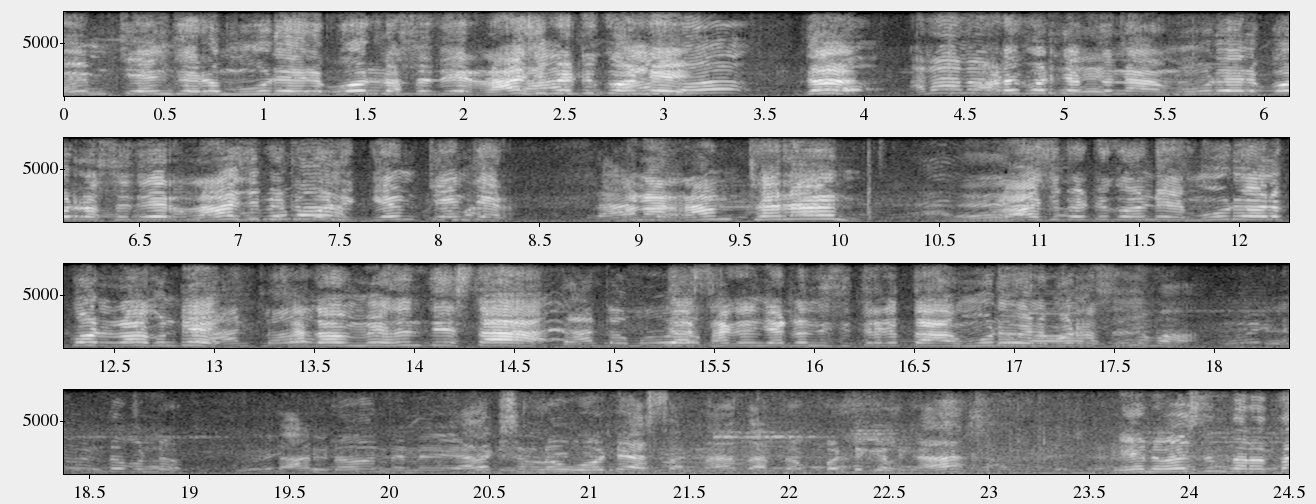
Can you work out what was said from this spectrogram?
గేమ్ చేంజర్ మూడు వేల కోట్లు వస్తుంది రాసి పెట్టుకోండి. కూడా చెప్తున్నా మూడు వేల కోట్లు వస్తుంది రాసి పెట్టుకోండి గేమ్ చేంజర్ మన రామ్ చరణ్. రాసి పెట్టుకోండి మూడు వేల కోట్లు రాకుంటే సగం మీసం తీస్తా. సగం గడ్డం తీసి తిరగతా. మూడు వేల కోట్లు వస్తుంది. దాంట్లో నేను ఎలక్షన్లో ఓటేస్తాను దాంట్లో పొలిటికల్గా నేను వేసిన తర్వాత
